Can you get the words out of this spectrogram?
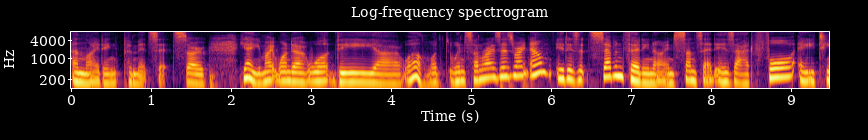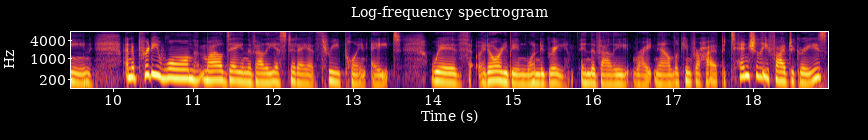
and lighting permits it. So, yeah, you might wonder what the uh, well, what when sunrise is right now. It is at 7:39. Sunset is at 4:18, and a pretty warm, mild day in the valley yesterday at 3.8, with it already being one degree in the valley right now. Looking for higher, potentially five 5 degrees.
